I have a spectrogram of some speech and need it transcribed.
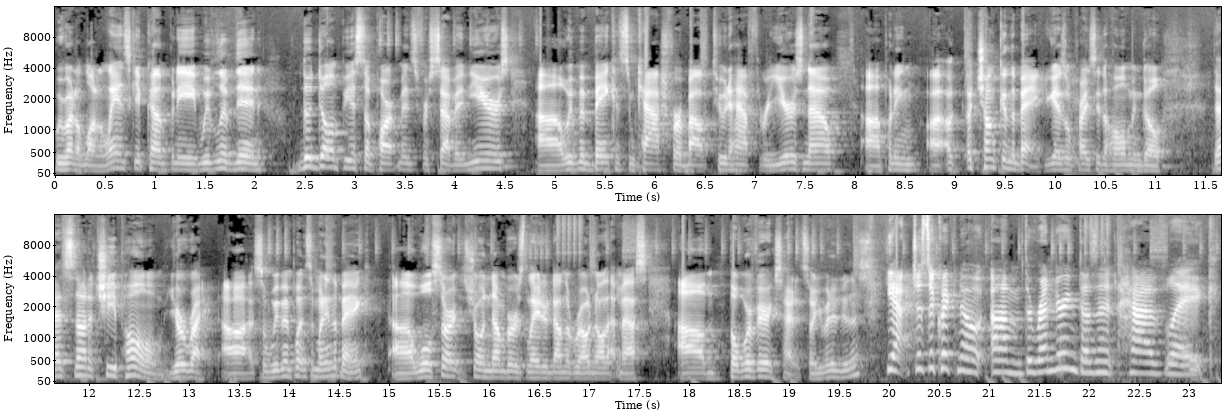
We run a lawn and landscape company. We've lived in the dumpiest apartments for seven years. Uh, we've been banking some cash for about two and a half, three years now, uh, putting a, a chunk in the bank. You guys will probably see the home and go, that's not a cheap home. You're right. Uh, so we've been putting some money in the bank. Uh, we'll start showing numbers later down the road and all that mess. Um, but we're very excited. So you ready to do this? Yeah, just a quick note. Um, the rendering doesn't have like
